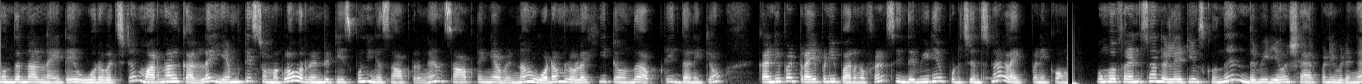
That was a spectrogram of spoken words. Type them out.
முந்தின நாள் நைட்டே ஊற வச்சுட்டு மறுநாள் காலையில் எம்டி ஸ்டொமக்கில் ஒரு ரெண்டு டீஸ்பூன் நீங்கள் சாப்பிட்ருங்க சாப்பிட்டீங்க அப்படின்னா உடம்புல உள்ள ஹீட்டை வந்து அப்படி தணிக்கும். கண்டிப்பாக ட்ரை பண்ணி பாருங்கள் ஃப்ரெண்ட்ஸ். இந்த வீடியோ பிடிச்சிருந்துச்சுன்னா லைக் பண்ணிக்கோங்க. உங்கள் ஃப்ரெண்ட்ஸ் அண்ட் ரிலேட்டிவ்ஸ்க்கு வந்து இந்த வீடியோவை ஷேர் பண்ணி விடுங்க.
